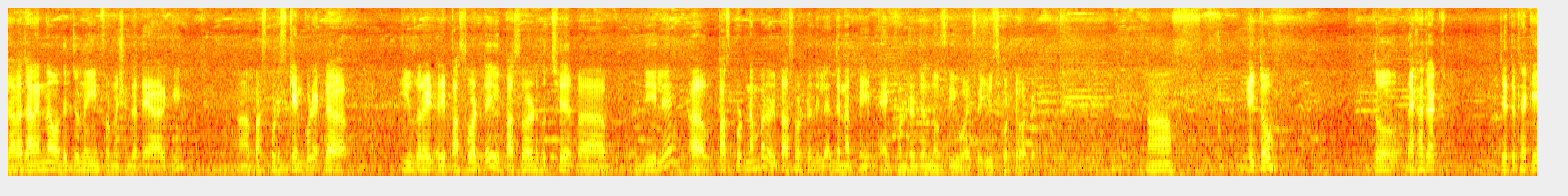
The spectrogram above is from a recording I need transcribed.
যারা জানেন না, ওদের জন্য এই ইনফরমেশনটা দেয়া আর কি। পাসপোর্ট স্ক্যান করে একটা ইউজার আইডি পাসওয়ার্ড দেয়, ওই পাসওয়ার্ড হচ্ছে দিলে পাসপোর্ট নাম্বার ওই পাসওয়ার্ডটা দিলে দেন আপনি এক ঘণ্টার জন্য ফ্রি ওয়াইফাই ইউজ করতে পারবেন। এই তো। তো দেখা যাক, যেতে থাকি।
